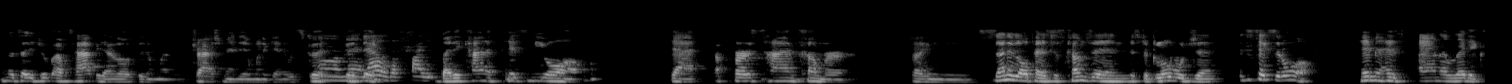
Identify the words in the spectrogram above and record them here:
I'm gonna tell you the truth, I was happy that Los didn't win. Trash Man didn't win again. It was good, oh good man, thing. that was a fight. But it kind of pissed me off that a first time comer, fucking Sonny Lopez, just comes in, Mr. Global Gym, and just takes it all. Him and his analytics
